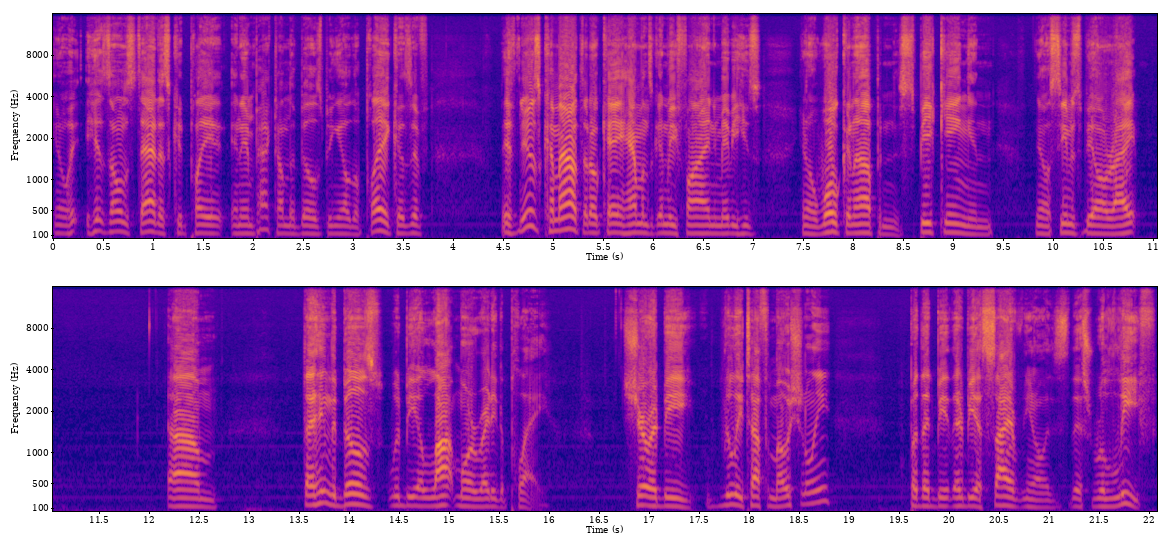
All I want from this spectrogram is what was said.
you know, his own status could play an impact on the Bills being able to play because if if news come out that okay Hamlin's gonna be fine, maybe he's you know woken up and speaking and you know seems to be all right. Um, I think the Bills would be a lot more ready to play. Sure, it would be really tough emotionally, but there'd be there'd be a sigh of you know this relief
